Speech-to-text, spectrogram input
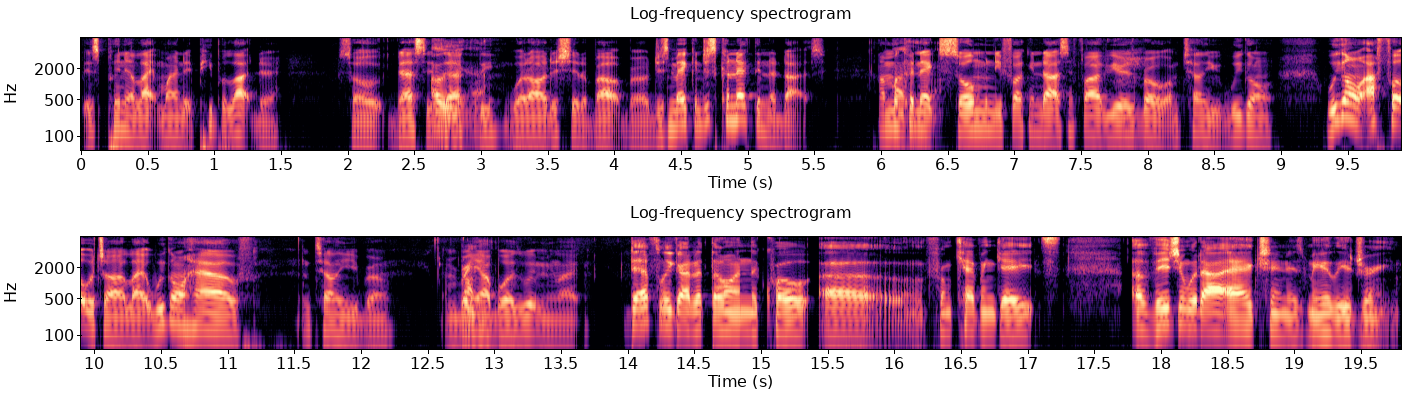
it's plenty of like-minded people out there. So that's Oh, yeah. exactly what all this shit about, bro. Just making, just connecting the dots. I'm gonna Oh, connect yeah. so many fucking dots in five years, bro. I'm telling you, we gon' we gon' I fuck with y'all. Like we gonna have. I'm telling you, bro. I'm bringing Oh. y'all boys with me. Like Definitely got to throw in the quote uh, from Kevin Gates: "A vision without action is merely a dream."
